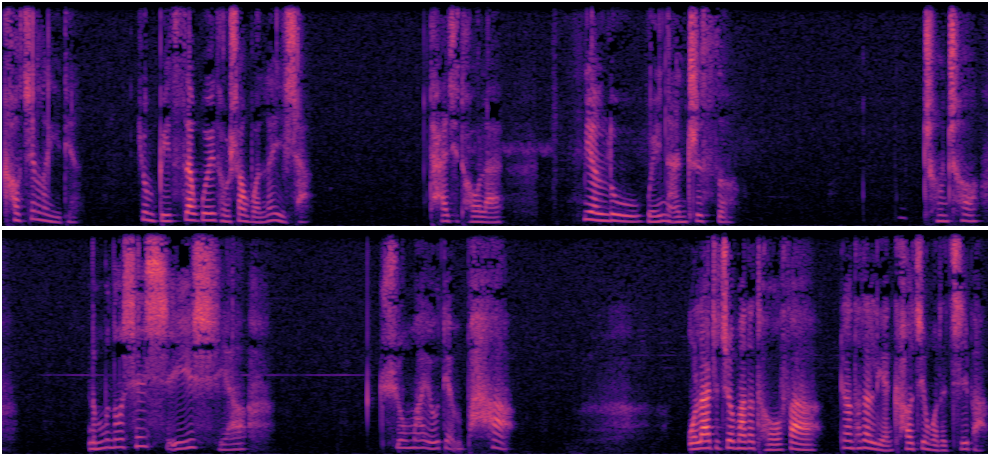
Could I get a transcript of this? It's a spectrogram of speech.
靠近了一点，用鼻子在龟头上闻了一下，抬起头来，面露为难之色。程程，能不能先洗一洗啊？舅妈有点怕。我拉着舅妈的头发，让她的脸靠近我的鸡巴。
